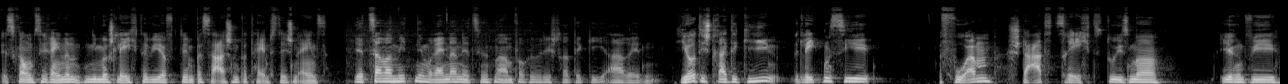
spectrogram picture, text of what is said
das ganze Rennen nicht mehr schlechter wie auf den Passagen der Time Station 1. Jetzt sind wir mitten im Rennen, jetzt müssen wir einfach über die Strategie auch reden. Ja, die Strategie legt man sie vorm Start zurecht. Du ist man irgendwie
